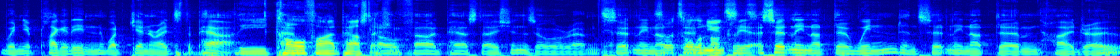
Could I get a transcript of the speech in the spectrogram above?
when you plug it in, what generates the power? The coal-fired power station. coal-fired power stations, or um, certainly not So it's uh, all a nuclear, uh, certainly not uh, wind, and certainly not um, hydro.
